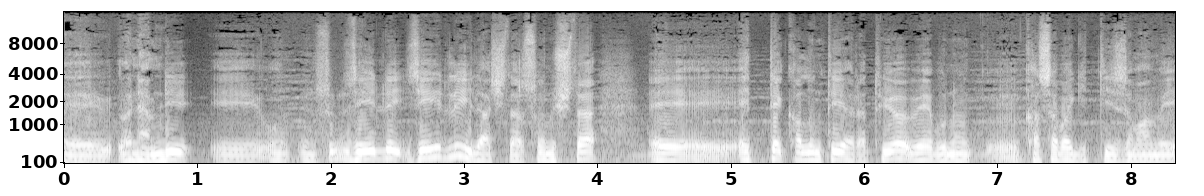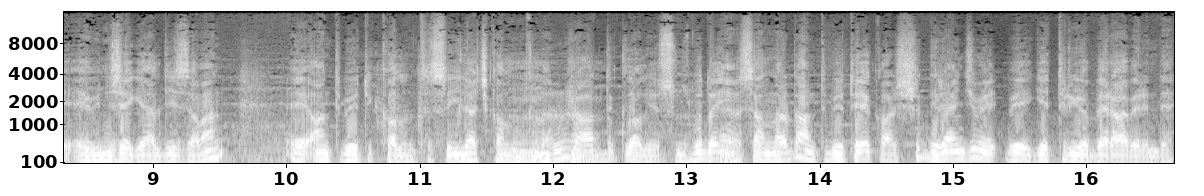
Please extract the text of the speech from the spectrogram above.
e, önemli e, unsur zehirli zehirli ilaçlar sonuçta e, ette kalıntı yaratıyor ve bunun e, kasaba gittiği zaman ve evinize geldiği zaman e, antibiyotik kalıntısı, ilaç kalıntılarını rahatlıkla alıyorsunuz. Bu da insanlarda antibiyotiğe karşı direnci getiriyor beraberinde.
